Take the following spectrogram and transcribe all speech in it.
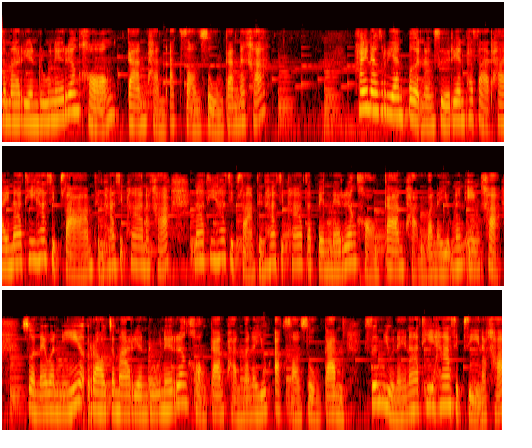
จะมาเรียนรู้ในเรื่องของการผันอักษรสูงกันนะคะ ให้นักเรียนเปิดหนังสือเรียนภาษาไทยหน้าที่ 53ถึง55 นะคะ หน้าที่ 53ถึง55 จะเป็นในเรื่องของการผันวรรณยุกต์นั่นเองค่ะ ส่วนในวันนี้เราจะมาเรียนรู้ในเรื่องของการผันวรรณยุกต์อักษรสูงกัน ซึ่งอยู่ในหน้าที่ 54 นะคะ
